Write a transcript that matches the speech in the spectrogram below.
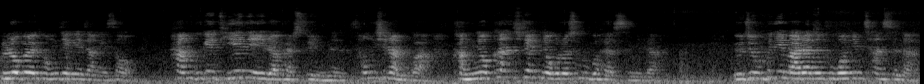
글로벌 경쟁의 장에서 한국의 DNA라 할 수 있는 성실함과 강력한 실행력으로 승부하였습니다. 요즘 흔히 말하는 부모님 찬스나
